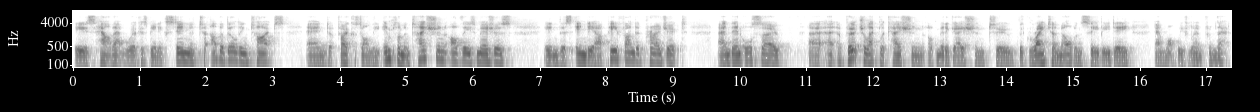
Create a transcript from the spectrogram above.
is how that work has been extended to other building types and focused on the implementation of these measures in this NDRP funded project and then also uh, a virtual application of mitigation to the greater Melbourne CBD and what we've learned from that.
